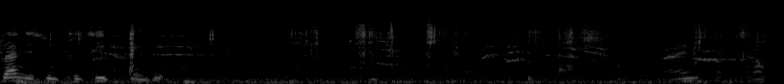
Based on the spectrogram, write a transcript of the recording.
Zustand ist im Prinzip irgendwie. Nein, auf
